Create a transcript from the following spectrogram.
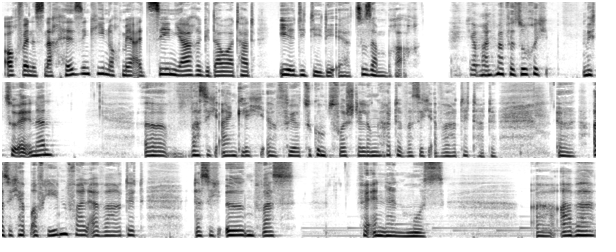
auch wenn es nach Helsinki noch mehr als zehn Jahre gedauert hat, ehe die DDR zusammenbrach. Ja, manchmal versuche ich mich zu erinnern, äh, was ich eigentlich äh, für Zukunftsvorstellungen hatte, was ich erwartet hatte. Äh, also ich habe auf jeden Fall erwartet, dass sich irgendwas verändern muss. Aber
